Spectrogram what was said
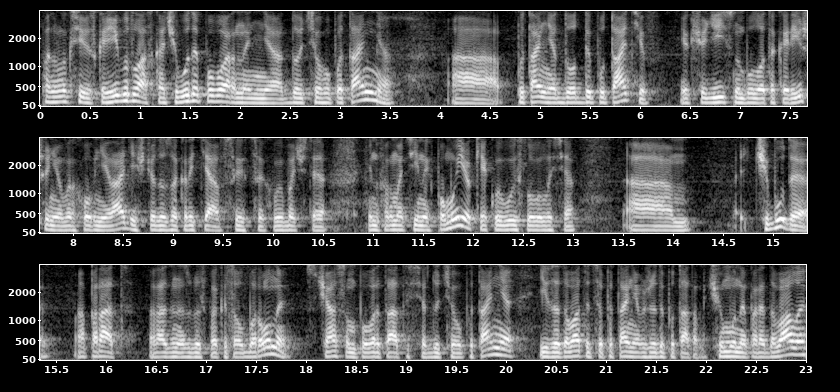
Пане Олексію, скажіть, будь ласка, чи буде повернення до цього питання? А, питання до депутатів, якщо дійсно було таке рішення у Верховній Раді щодо закриття всіх цих, вибачте, інформаційних помийок, як ви висловилися, а, чи буде апарат Ради нацбезпеки та оборони з часом повертатися до цього питання і задавати це питання вже депутатам? Чому не передавали?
